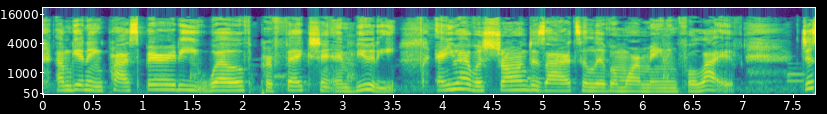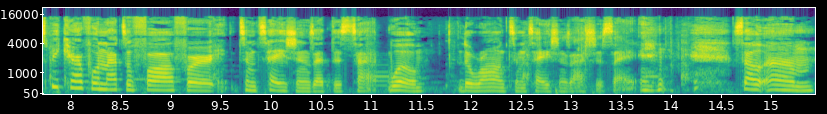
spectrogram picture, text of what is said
I'm getting prosperity, wealth, perfection, and beauty. And you have a strong desire to live a more meaningful life. Just be careful not to fall for temptations at this time. Well, the wrong temptations, I should say. so, um,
